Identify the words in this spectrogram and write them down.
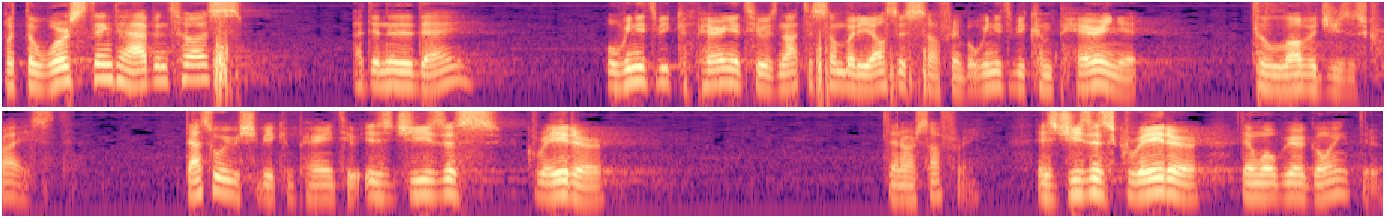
But the worst thing to happen to us at the end of the day, what we need to be comparing it to is not to somebody else's suffering, but we need to be comparing it to the love of Jesus Christ. That's what we should be comparing to. Is Jesus greater than our suffering? Is Jesus greater than what we are going through?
